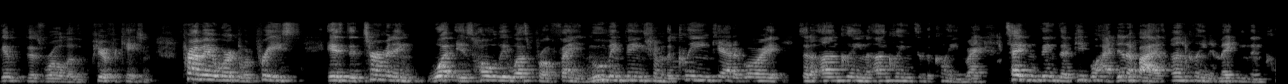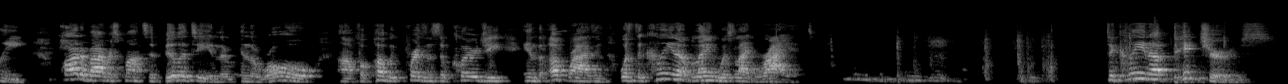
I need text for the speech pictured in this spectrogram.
get this role of purification. Primary work of a priest is determining what is holy, what's profane, moving things from the clean category to the unclean, the unclean to the clean, right? Taking things that people identify as unclean and making them clean. Part of our responsibility in the in the role uh, for public presence of clergy in the uprising was to clean up language like riot, to clean up pictures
